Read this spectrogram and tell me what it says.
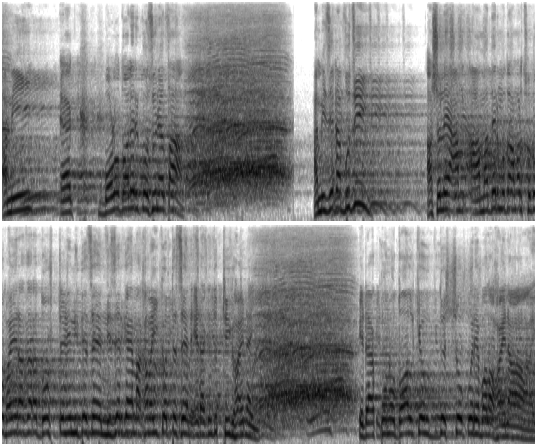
আমি এক বড় দলের কচু নেতা। আমি যেটা বুঝি আসলে আম- আমাদের মতো আমার ছোট ভাইয়েরা যারা দোষ টেনে নিতেছেন নিজের গায়ে মাখামাখি করতেছেন, এটা কিন্তু ঠিক হয় নাই। এটা কোনো দলকে উদ্দেশ্য করে বলা হয় নাই।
